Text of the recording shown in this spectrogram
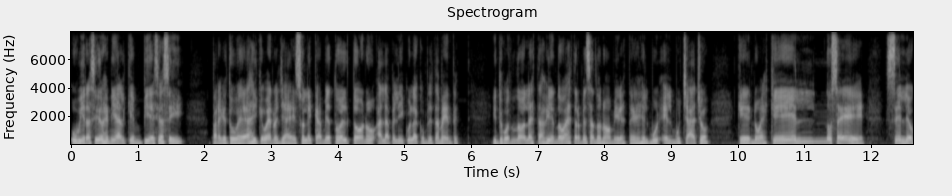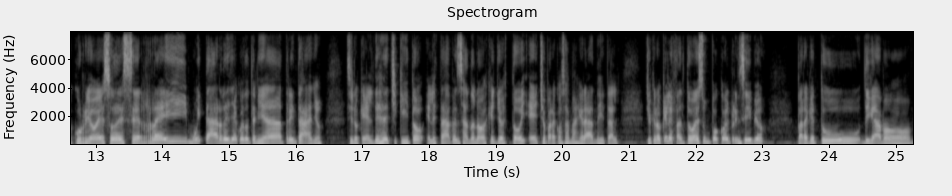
hubiera sido genial que empiece así para que tú veas y que, bueno, ya eso le cambia todo el tono a la película completamente. Y tú cuando la estás viendo vas a estar pensando, no, mira, este es el, el muchacho que no es que él, no sé, se le ocurrió eso de ser rey muy tarde, ya cuando tenía 30 años, sino que él desde chiquito, él estaba pensando, no, es que yo estoy hecho para cosas más grandes y tal. Yo creo que le faltó eso un poco al principio para que tú, digamos,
